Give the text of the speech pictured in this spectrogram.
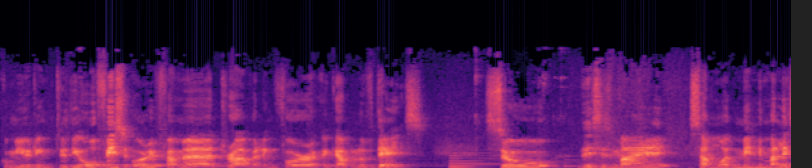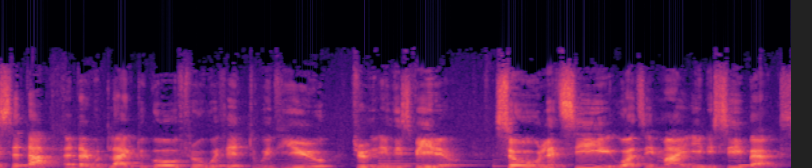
commuting to the office or if I'm uh, traveling for a couple of days. So this is my somewhat minimalist setup and I would like to go through with it with you through in this video. So let's see what's in my EDC bags.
